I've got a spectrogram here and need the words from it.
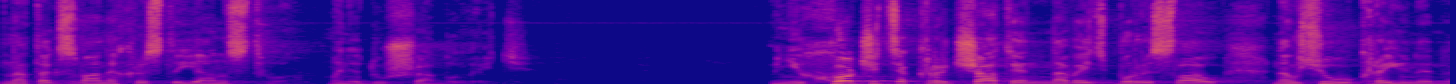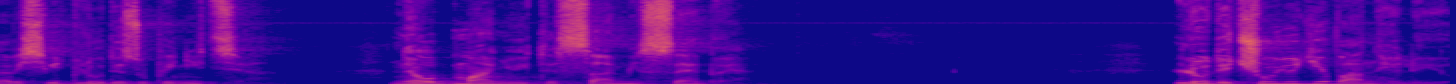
на так зване християнство, мене душа болить. Мені хочеться кричати на весь Борислав, на всю Україну, на весь світ. Люди, зупиніться. Не обманюйте самі себе. Люди чують Євангелію,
